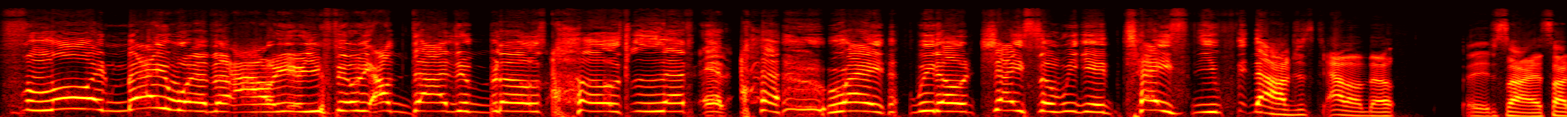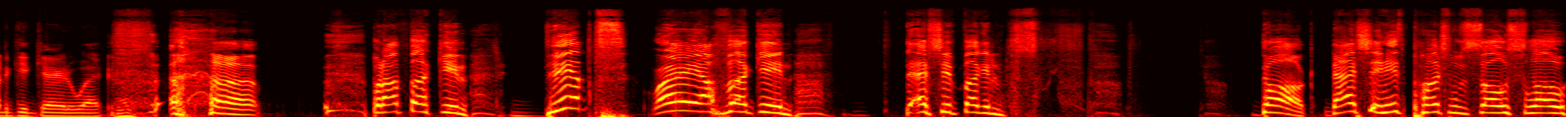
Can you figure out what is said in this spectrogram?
Floyd Mayweather out here. You feel me? I'm dodging blows, hoes left and uh, right. We don't chase them. We get chased. You. No, I'm just. I don't know. Sorry, it's hard to get carried away. but I fucking dipped. Right? I fucking. That shit fucking Dog, that shit, his punch was so slow.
